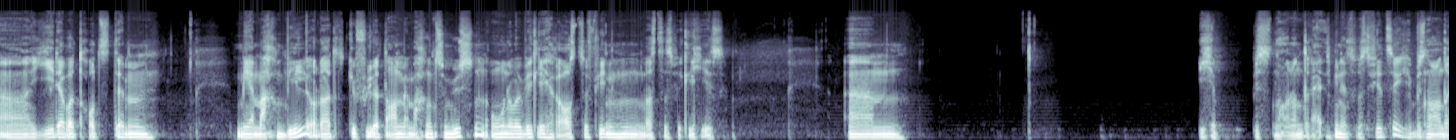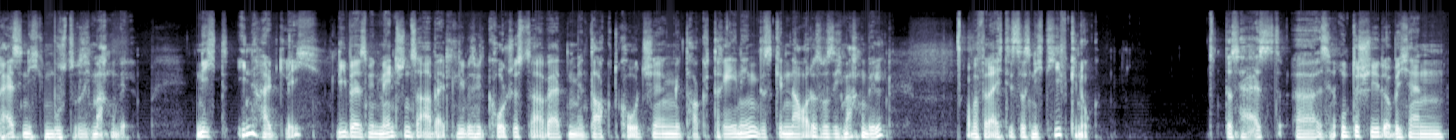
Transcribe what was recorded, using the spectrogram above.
äh, jeder aber trotzdem mehr machen will oder das Gefühl hat, mehr machen zu müssen, ohne aber wirklich herauszufinden, was das wirklich ist. Ähm, ich habe bis 39, ich bin jetzt fast 40, ich habe bis 39 nicht gewusst, was ich machen will nicht inhaltlich. Ich liebe es, mit Menschen zu arbeiten, ich liebe es, mit Coaches zu arbeiten, mit Takt Coaching, mit Takt Training. Das ist genau das, was ich machen will. Aber vielleicht ist das nicht tief genug. Das heißt, äh, es ist ein Unterschied, ob ich ein,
